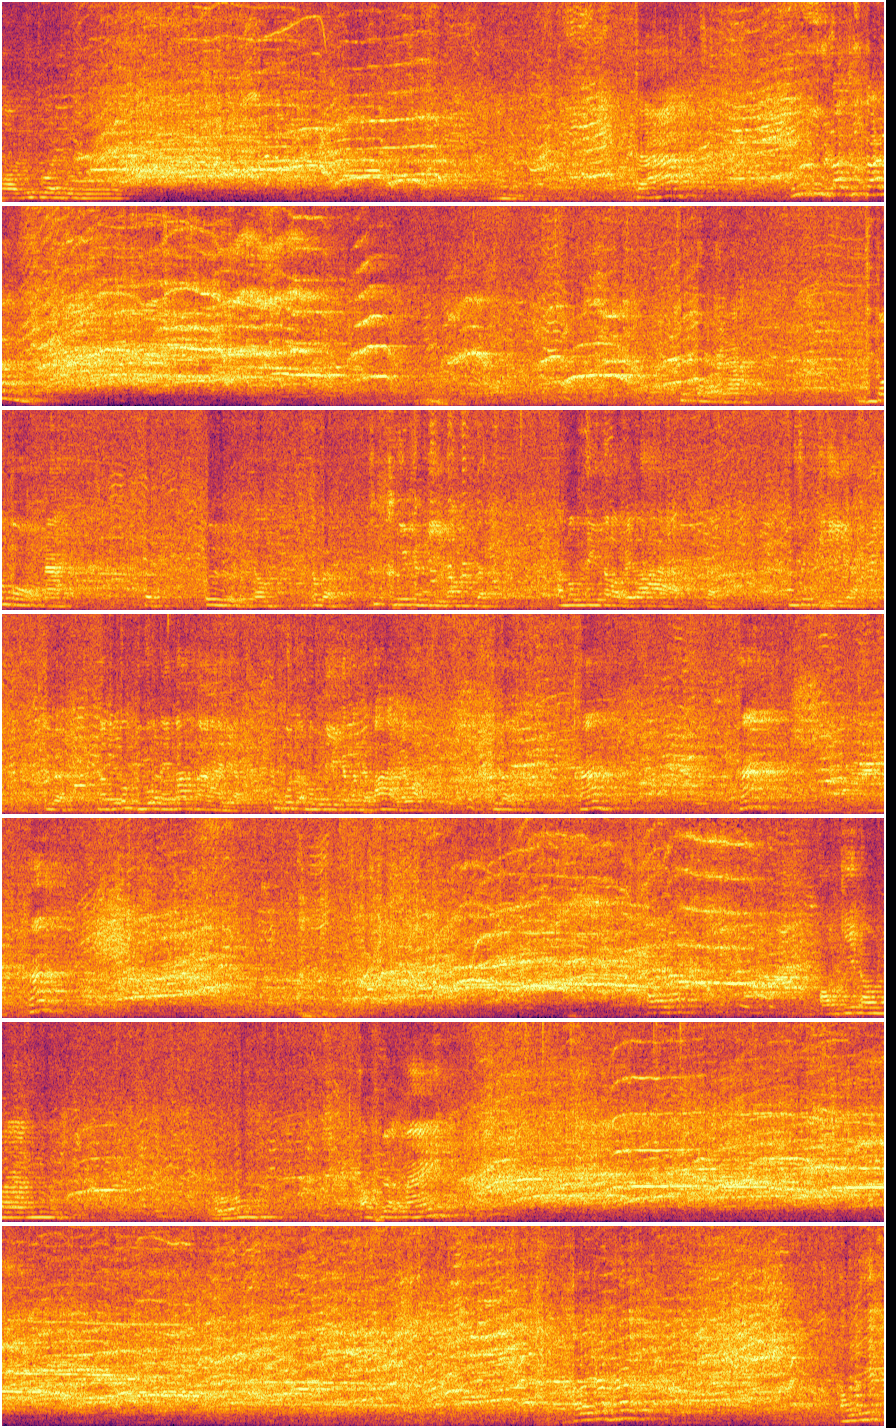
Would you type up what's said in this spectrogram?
พอรู้ตัวอยู่จ๋าอือรักคือกันคิดตรงเลยนะจริงๆก็งงนะแบบเออเนาะก็แบบคึกคืนกันดีเนาะแบบอารมณ์ดีตลอดเวลาแบบรู้สึกดีอะ คือแบบเราไม่ต้องรู้อะไรมากมายอะทุกคนอารมณ์ดีกันมันจะบ้าแล้วอะคือแบบฮะฮะฮะอะไรนะเอากินเอามัน โอ้เอาเผือกไหม อะไรนะฮะ เอาลิฟ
